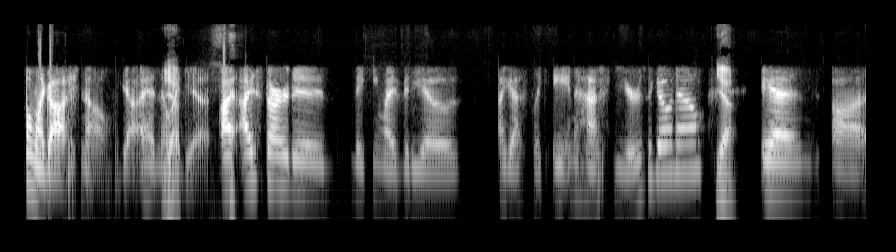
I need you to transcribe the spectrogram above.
Oh my gosh, no. Yeah, I had no Yeah. idea. I, I started making my videos, I guess, like eight and a half years ago now. Yeah. And uh,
